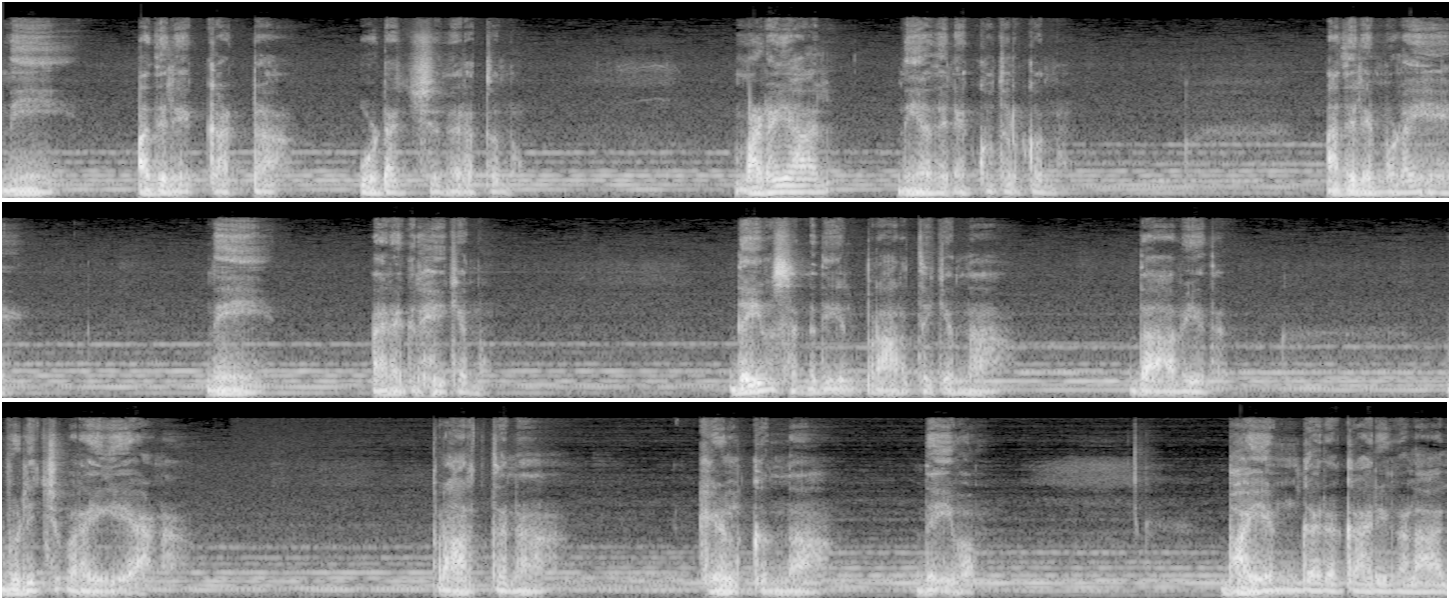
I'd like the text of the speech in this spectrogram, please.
നീ അതിലെ കട്ട ഉടച്ചു നിരത്തുന്നു. മഴയാൽ നീ അതിനെ കുതിർക്കുന്നു. അതിലെ മുളയെ നീ അനുഗ്രഹിക്കുന്നു. ദൈവസന്നിധിയിൽ പ്രാർത്ഥിക്കുന്ന ദാവീദ് വിളിച്ചു പറയുകയാണ് പ്രാർത്ഥന കേൾക്കുന്ന ദൈവം ഭയങ്കര കാര്യങ്ങളാൽ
